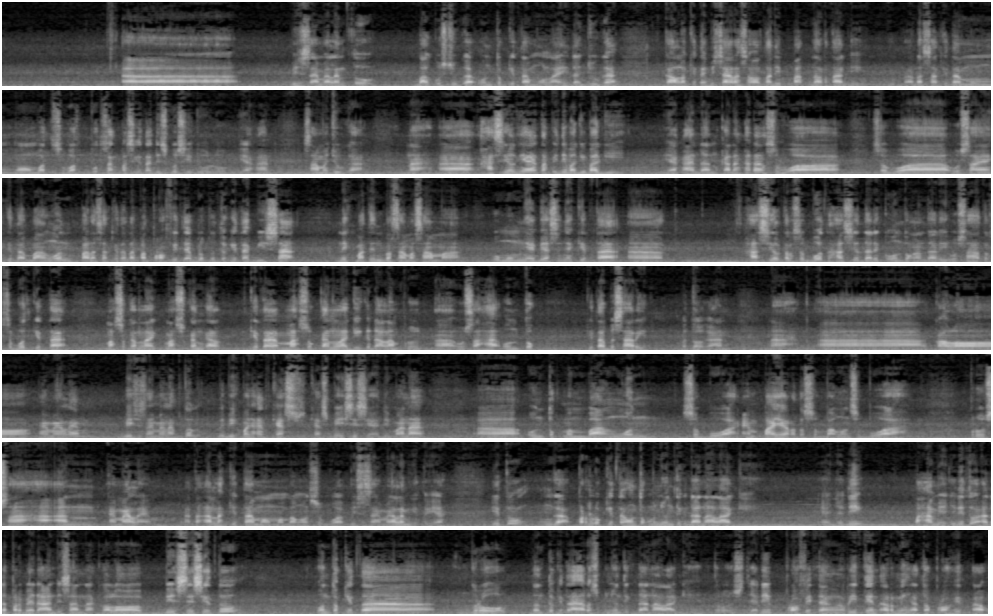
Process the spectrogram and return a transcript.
uh, bisnis MLM tuh bagus juga untuk kita mulai. Dan juga kalau kita bicara soal tadi partner tadi pada saat kita mau membuat sebuah keputusan pasti kita diskusi dulu ya kan? Sama juga. Nah uh, hasilnya tapi dibagi-bagi ya kan? Dan kadang-kadang sebuah sebuah usaha yang kita bangun pada saat kita dapat profitnya belum tentu kita bisa nikmatin bersama-sama. Umumnya biasanya kita uh, hasil tersebut hasil dari keuntungan dari usaha tersebut kita masukkan lagi masukkan kita masukkan lagi ke dalam uh, usaha untuk kita besarin betul kan? Nah, uh, kalau MLM, bisnis MLM itu lebih kebanyakan cash cash basis ya, di mana uh, untuk membangun sebuah empire atau membangun sebuah perusahaan MLM, katakanlah kita mau membangun sebuah bisnis MLM gitu ya, itu nggak perlu kita untuk menyuntik dana lagi. Ya, jadi paham ya. Jadi itu ada perbedaan di sana. Kalau bisnis itu untuk kita grow tentu kita harus menyuntik dana lagi terus jadi profit yang retain earning atau profit uh,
